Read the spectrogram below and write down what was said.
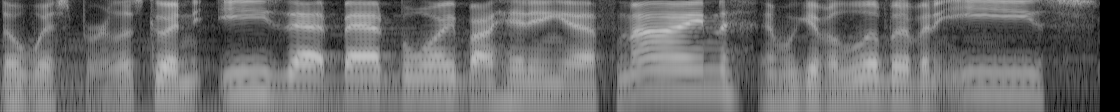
the Whisper. Let's go ahead and ease that bad boy by hitting F9 and we'll give a little bit of an ease.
